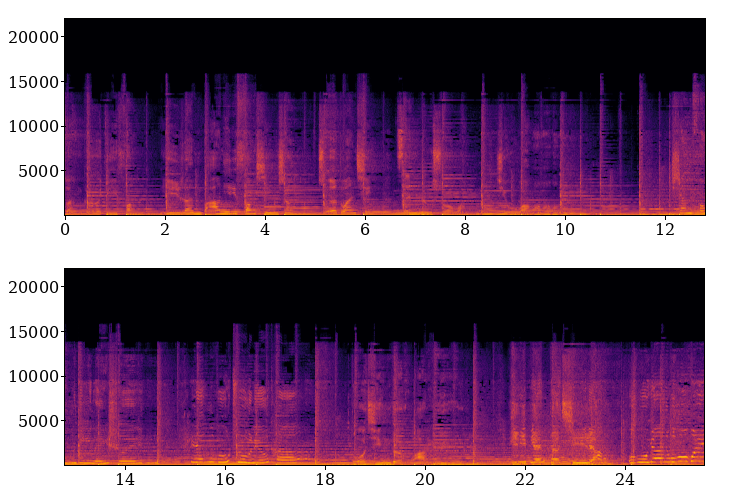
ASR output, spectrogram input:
分隔一方，依然把你放心上，这段情怎能说忘？就忘？相逢的泪水忍不住流淌，多情的话语已变得凄凉，无怨无悔。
